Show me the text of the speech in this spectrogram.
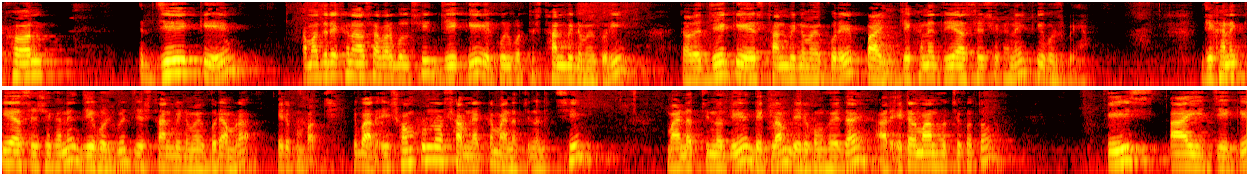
এখন জে কে আমাদের এখানে আছে আবার বলছি জে কে এর পরিবর্তে স্থান বিনিময় করি। তাহলে জে কে এর স্থান বিনিময় করে পাই, যেখানে যে আছে সেখানে কে বসবে? যেখানে কে আছে সেখানে যে বসবে, যে স্থান বিনিময় করে আমরা এরকম পাচ্ছি। এবার এই সম্পূর্ণ সামনে একটা মাইনাস চিহ্ন দিচ্ছি। মাইনাস চিহ্ন দিয়ে দেখলাম যে এরকম হয়ে যায়। আর এটার মান হচ্ছে কত? এইচ আই জে কে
